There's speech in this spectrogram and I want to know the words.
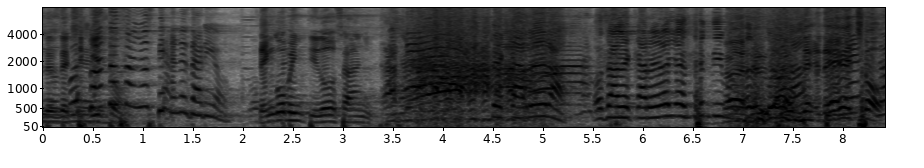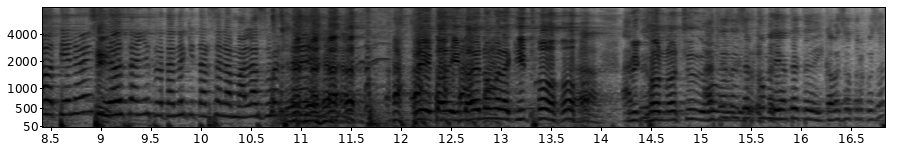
desde Pues, chiquito. ¿Cuántos años tienes, Darío? Tengo 22 años. De carrera. O sea, de carrera ya entendimos. Ah, de- de- hecho. No, tiene sí. 22 años tratando de quitarse la mala suerte. Sí, y todavía no me la quito. Ni Antes- con ocho. Antes de ser comediante, ¿te dedicabas a otra cosa?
